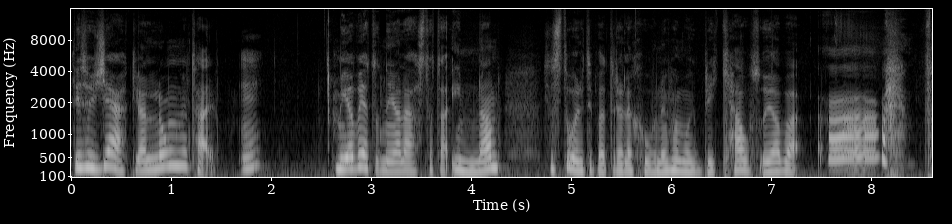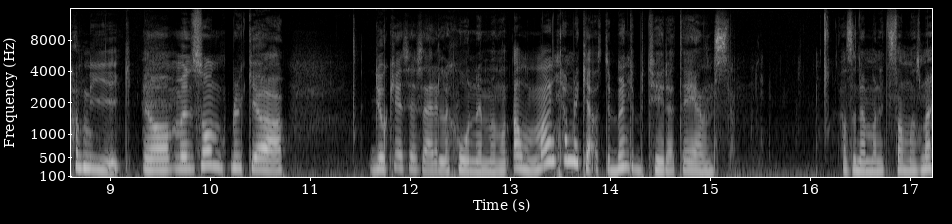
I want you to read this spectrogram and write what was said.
Det är så jäkla långt här. Mm. Men jag vet att när jag läst detta innan så står det typ att relationen kommer att bli kaos och jag bara ah, panik. Ja men sånt brukar jag Jag kan säga så här relationer med någon annan kan bli kaos. Det behöver inte betyda att det är ens Alltså den man är tillsammans med.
